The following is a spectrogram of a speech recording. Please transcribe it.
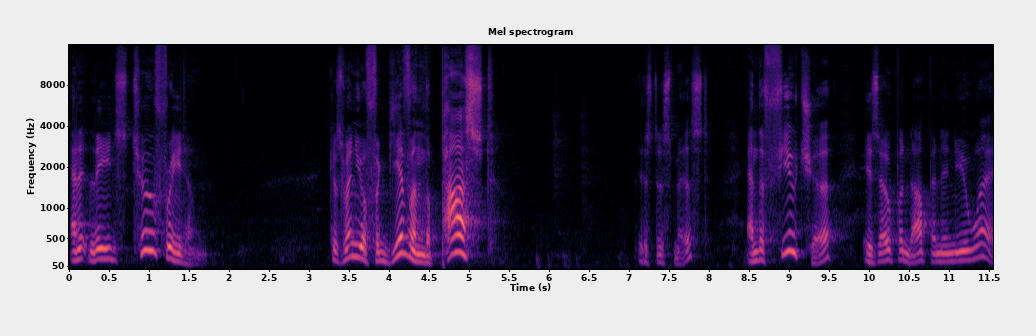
and it leads to freedom. Because when you're forgiven, the past is dismissed and the future is opened up in a new way.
